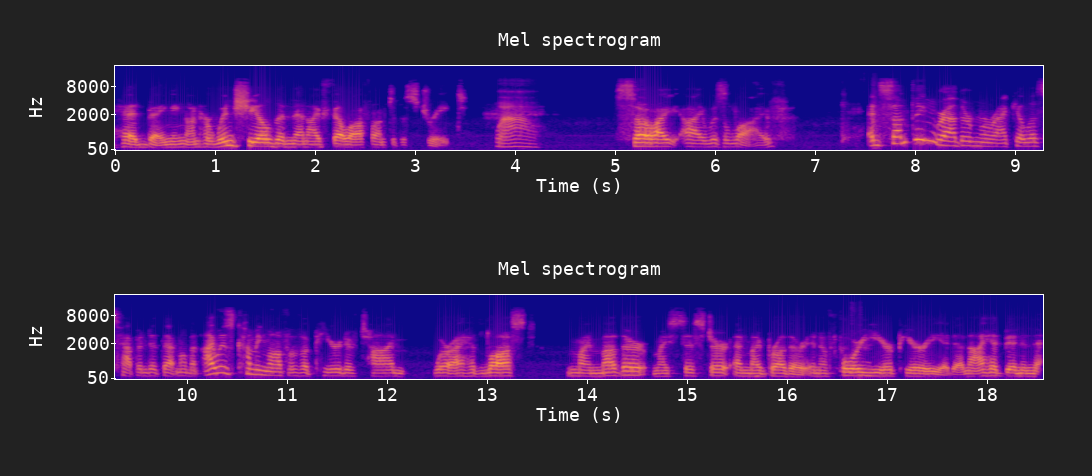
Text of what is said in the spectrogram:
head banging on her windshield, and then I fell off onto the street. Wow. So I, I was alive. And something rather miraculous happened at that moment. I was coming off of a period of time where I had lost my mother, my sister, and my brother in a four year period. And I had been in the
